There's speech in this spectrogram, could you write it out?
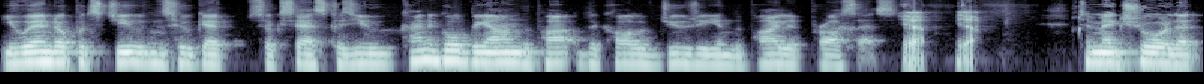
You end up with students who get success because you kind of go beyond the the call of duty in the pilot process. Yeah, yeah. To make sure that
